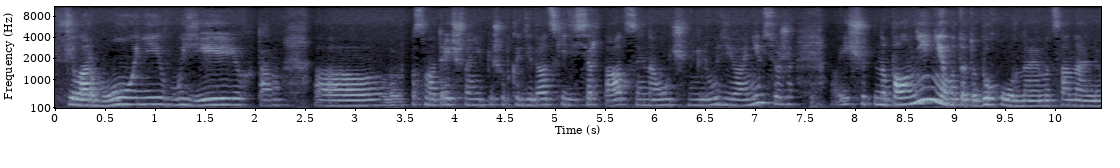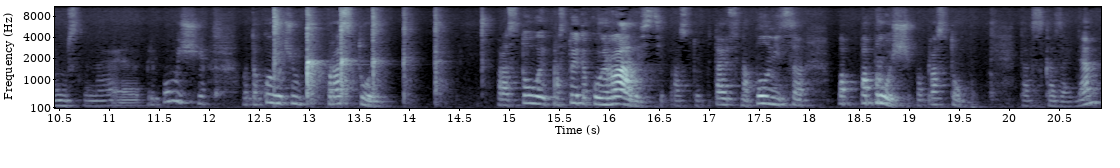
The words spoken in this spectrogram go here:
в филармонии, в музеях, там, э, посмотреть, что они пишут кандидатские диссертации, научные люди. Они все же ищут наполнение, вот это духовное, эмоциональное, умственное, при помощи вот такой очень простой простой, простой такой радости, простой, пытаются наполниться попроще, по-простому, так сказать, да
